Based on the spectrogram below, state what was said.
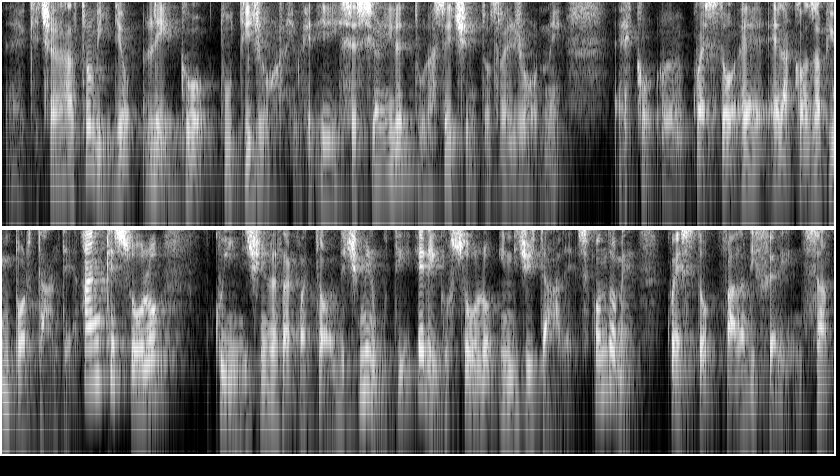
eh, che c'è un altro video, leggo tutti i giorni, vedi sessioni di lettura 603 giorni. Ecco, eh, questa è, è la cosa più importante, anche solo 15, in realtà 14 minuti e leggo solo in digitale. Secondo me questo fa la differenza.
